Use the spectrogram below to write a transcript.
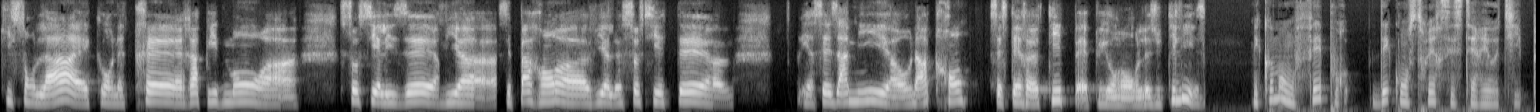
qui sont là et qu'on est très rapidement euh, socialisé via ses parents, euh, via la société, euh, via ses amis. On apprend ces stéréotypes et puis on les utilise. Mais comment on fait pour déconstruire ces stéréotypes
